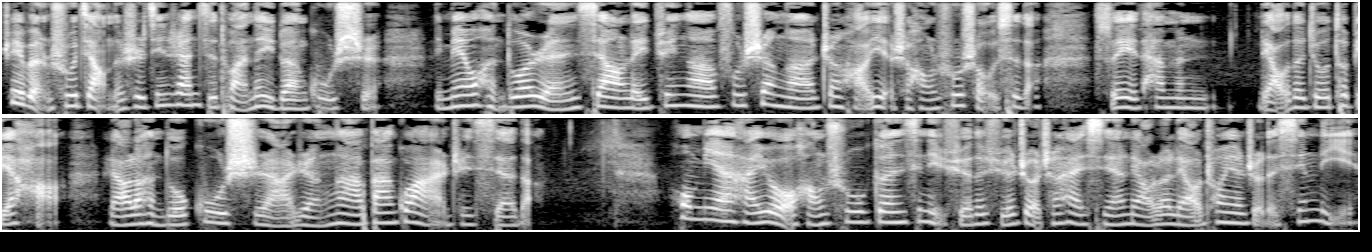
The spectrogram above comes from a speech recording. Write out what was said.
这本书讲的是金山集团的一段故事，里面有很多人，像雷军啊、傅盛啊，正好也是航叔熟悉的，所以他们聊的就特别好，聊了很多故事啊、人啊、八卦啊这些的。后面还有航叔跟心理学的学者陈海贤聊了聊创业者的心理。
